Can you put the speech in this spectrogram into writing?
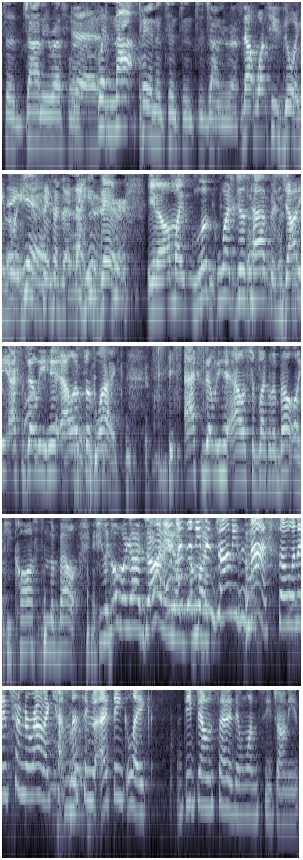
to Johnny wrestling, Yeah. but not paying attention to Johnny wrestling. Not what he's doing. You know, he's yeah. just paying attention that, that he's there. You know, I'm like, look what just happened. Johnny accidentally hit Aleister Black. He accidentally hit Aleister Black with a belt. Like he cost him the belt, and she's like, "Oh my God, Johnny!" it Like, wasn't I'm even like, Johnny's match. So when I turned around, I kept messing. I think like deep down inside, I didn't want to see Johnny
